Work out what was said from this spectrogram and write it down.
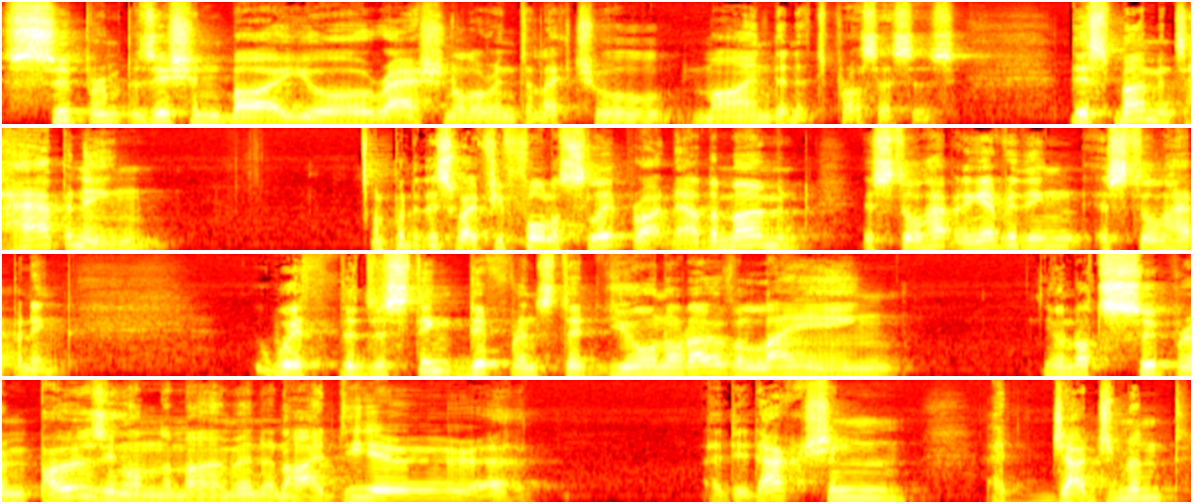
superimposition by your rational or intellectual mind and its processes. this moment's happening. And put it this way if you fall asleep right now, the moment is still happening, everything is still happening. With the distinct difference that you're not overlaying, you're not superimposing on the moment an idea, a, a deduction, a judgment.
